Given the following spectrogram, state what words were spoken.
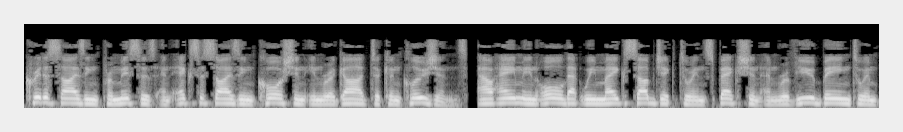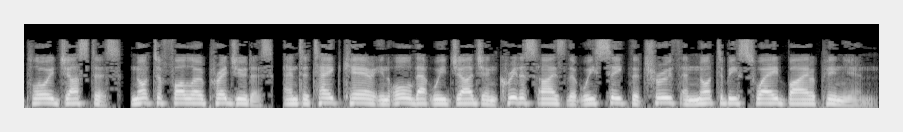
criticizing premisses and exercising caution in regard to conclusions, our aim in all that we make subject to inspection and review being to employ justice, not to follow prejudice, and to take care in all that we judge and criticize that we seek the truth and not to be swayed by opinion.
